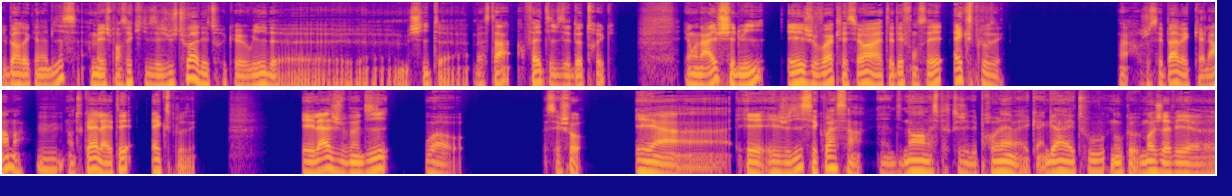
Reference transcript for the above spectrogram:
du beurre de cannabis, mais je pensais qu'il faisait juste, tu vois, des trucs euh, weed, euh, shit, euh, basta. En fait, il faisait d'autres trucs. Et on arrive chez lui et je vois que la serrure a été défoncée, explosée. Alors je sais pas avec quelle arme, Mm. en tout cas, elle a été explosée. Et là, je me dis, waouh, c'est chaud. Et, euh, et, et je dis, c'est quoi ça? Et Il me dit, non, mais c'est parce que j'ai des problèmes avec un gars et tout. Donc, euh, moi, j'avais euh,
